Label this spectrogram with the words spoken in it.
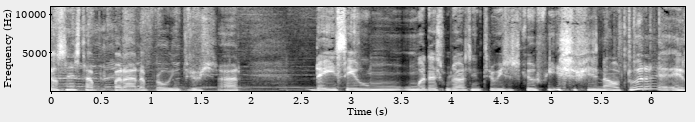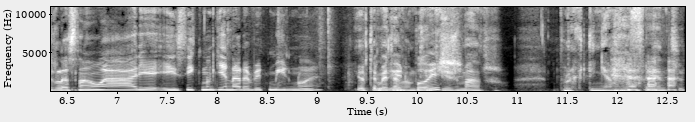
Ele sem estar preparada para o entrevistar. Daí saiu um, uma das melhores entrevistas que eu fiz, fiz na altura, em relação à área em si, que não tinha nada a ver comigo, não é? Eu também estava depois- muito entusiasmado, porque tinha à minha frente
